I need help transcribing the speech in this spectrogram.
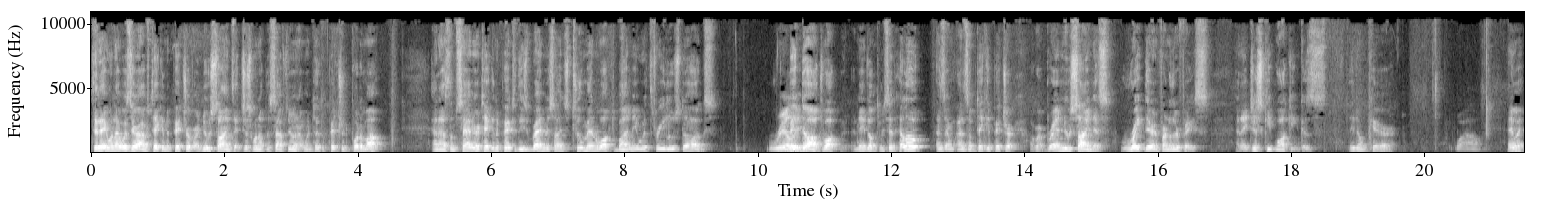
Today, when I was there, I was taking a picture of our new signs that just went up this afternoon. I went and took a picture to put them up. And as I'm standing there taking a picture of these brand new signs, two men walked by me with three loose dogs. Really? Big dogs. Walked, and they looked at me and said, hello, as I'm, as I'm taking a picture of our brand new sign that's right there in front of their face. And they just keep walking because they don't care. Wow. Anyway,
